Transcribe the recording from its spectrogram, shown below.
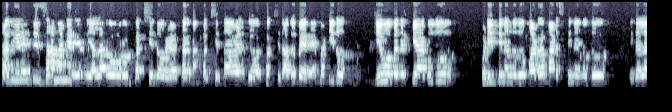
ಅದು ಈ ರೀತಿ ಸಾಮಾನ್ಯರು ಎಲ್ಲರೂ ಅವ್ರ ಪಕ್ಷದವ್ರು ಹೇಳ್ತಾರೆ, ನಮ್ಮ ಪಕ್ಷದ ನಾವ್ ಹೇಳ್ತೀವಿ, ಅವ್ರ ಪಕ್ಷದ ಅದು ಬೇರೆ. ಬಟ್ ಇದು ಜೀವ ಬೆದರಿಕೆ ಆಗುದು ಹೊಡಿತೀನಿ ಅನ್ನೋದು, ಮರ್ಡರ್ ಮಾಡಿಸ್ತೀನಿ ಅನ್ನೋದು, ಇದೆಲ್ಲ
